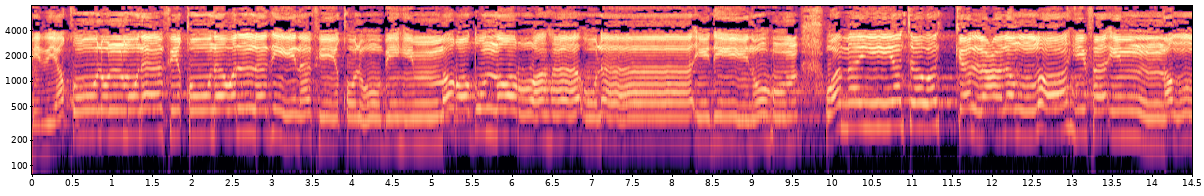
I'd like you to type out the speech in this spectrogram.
إذ يقول المنافقون والذين في قلوبهم مرض غر هؤلاء على الله فإن الله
